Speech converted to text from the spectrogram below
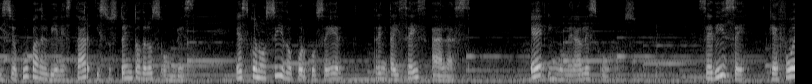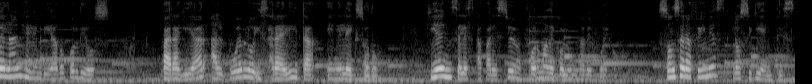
y se ocupa del bienestar y sustento de los hombres. Es conocido por poseer 36 alas e innumerables ojos. Se dice que fue el ángel enviado por Dios para guiar al pueblo israelita en el Éxodo, quien se les apareció en forma de columna de fuego. Son serafines los siguientes.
